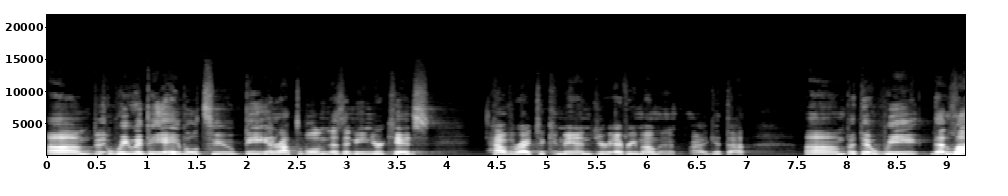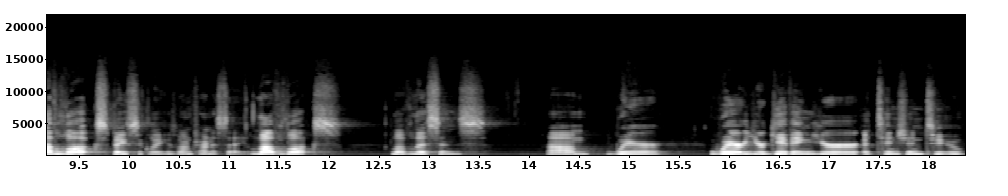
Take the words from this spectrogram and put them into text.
um, we would be able to be interruptible. And it doesn't mean your kids have the right to command your every moment. I get that. Um, but that we, that love looks, basically, is what I'm trying to say. Love looks, love listens. Um, where, where you're giving your attention to,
